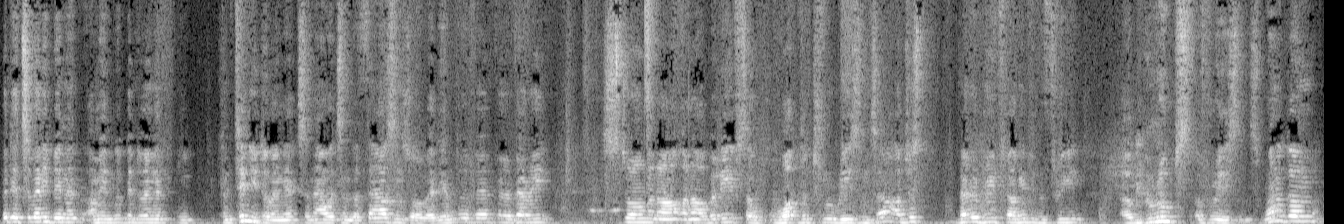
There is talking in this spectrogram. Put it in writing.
But it's already been, I mean, we've been doing it, we continue doing it, so now it's in the thousands already, and we're very, very strong on our, on our beliefs of what the true reasons are. I'll just, very briefly, I'll give you the three uh, groups of reasons. One of them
